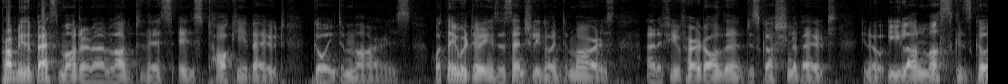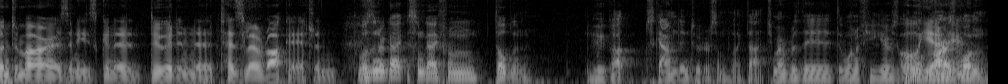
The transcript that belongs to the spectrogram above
probably the best modern analog to this is talking about going to Mars. What they were doing is essentially going to Mars. And if you've heard all the discussion about, you know, Elon Musk is going to Mars and he's going to do it in a Tesla rocket, and Wasn't there a guy, some guy from Dublin who got scammed into it or something like that? Do you remember the, the one a few years ago? oh What, yeah, Mars yeah. One.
